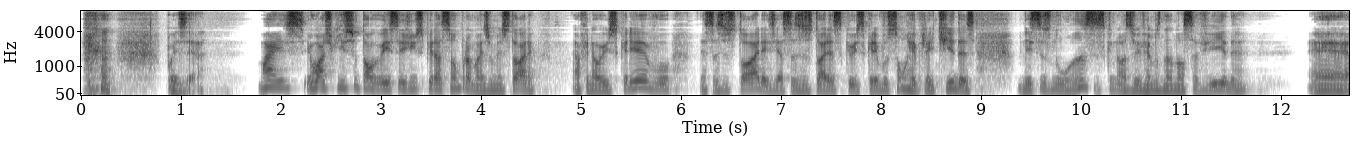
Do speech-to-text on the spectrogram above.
pois é. Mas eu acho que isso talvez seja inspiração para mais uma história. Afinal, eu escrevo essas histórias e essas histórias que eu escrevo são refletidas nesses nuances que nós vivemos na nossa vida. É.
